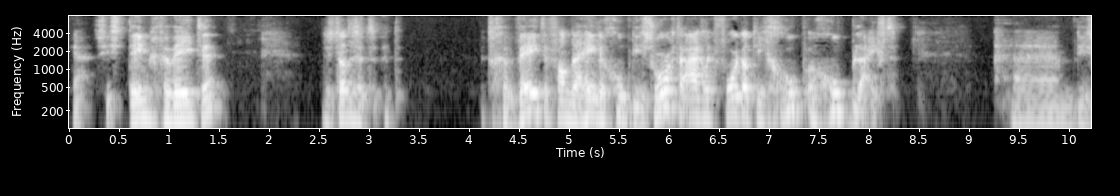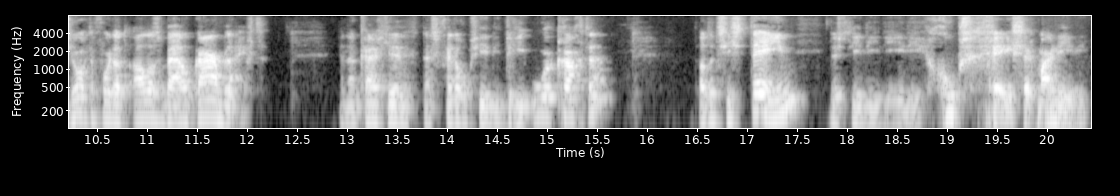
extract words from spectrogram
ja, systeemgeweten. Dus dat is het, het, het geweten van de hele groep. Die zorgt er eigenlijk voor dat die groep een groep blijft. Uh, die zorgt ervoor dat alles bij elkaar blijft. En dan krijg je, daar verderop zie je die drie oerkrachten. Dat het systeem dus die, die, die, die groepsgeest, zeg maar, die,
